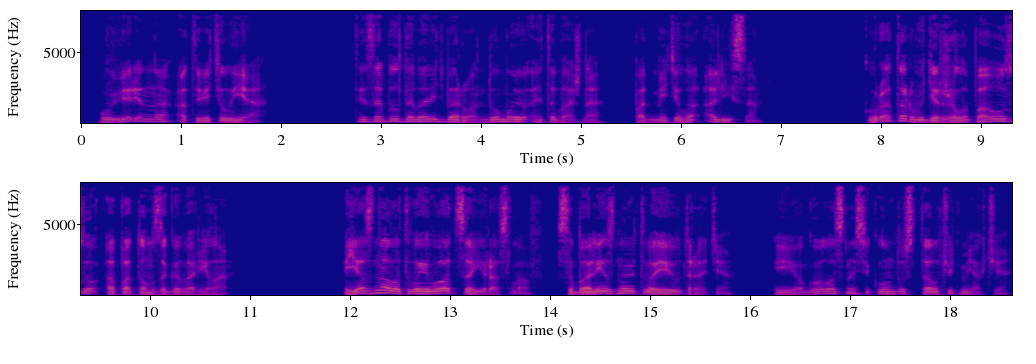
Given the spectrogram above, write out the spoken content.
— уверенно ответил я. «Ты забыл добавить барон, думаю, это важно», — подметила Алиса. Куратор выдержала паузу, а потом заговорила. «Я знала твоего отца, Ярослав. Соболезную твоей утрате». Ее голос на секунду стал чуть мягче,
